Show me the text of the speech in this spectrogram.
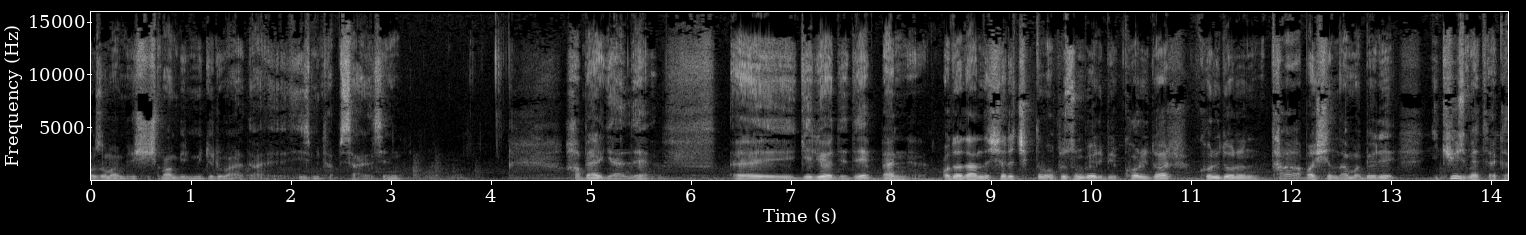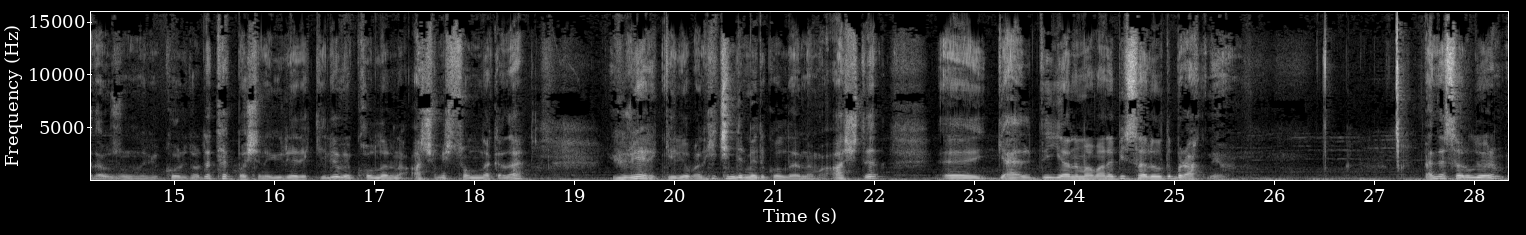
o zaman bir şişman bir müdürü vardı hani İzmit hapishanesinin. Haber geldi. Ee, geliyor dedi. Ben odadan dışarı çıktım. Upuzun böyle bir koridor. Koridorun ta başında ama böyle 200 metre kadar uzunluğunda bir koridorda tek başına yürüyerek geliyor ve kollarını açmış sonuna kadar yürüyerek geliyor bana. Hiç indirmedi kollarını ama açtı. Ee, geldi yanıma bana bir sarıldı bırakmıyor. Ben de sarılıyorum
